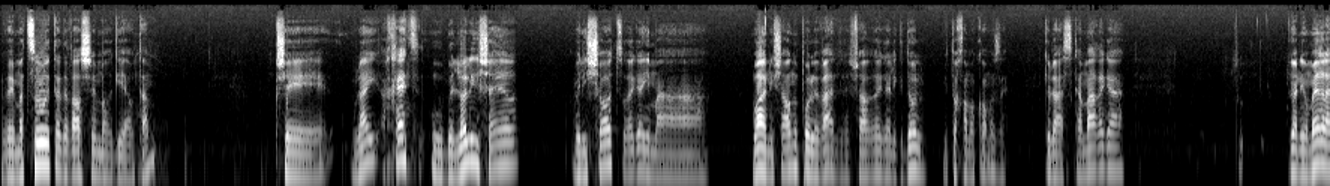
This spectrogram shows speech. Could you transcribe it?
ומצאו את הדבר שמרגיע אותם. כשאולי החטא הוא בלא להישאר ולשהות רגע עם ה... וואו, נשארנו פה לבד, אפשר רגע לגדול מתוך המקום הזה. כאילו, ההסכמה רגע... כאילו, אני אומר,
